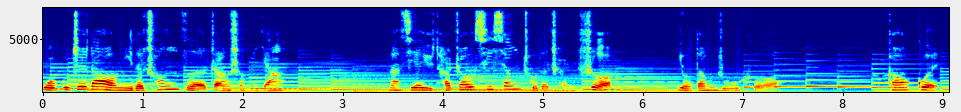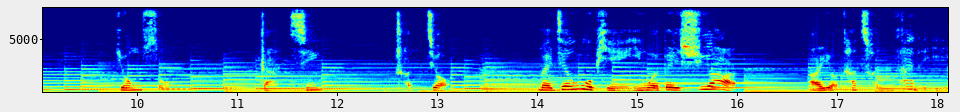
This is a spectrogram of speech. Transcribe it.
我不知道你的窗子长什么样，那些与他朝夕相处的陈设，又当如何？高贵、庸俗、崭新、陈旧，每件物品因为被需要而有它存在的意义。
